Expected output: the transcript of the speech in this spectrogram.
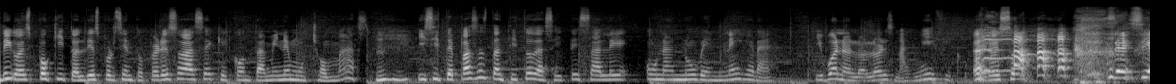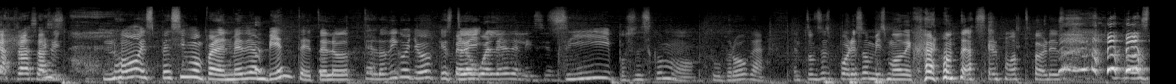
Digo, es poquito, el 10%, pero eso hace que contamine mucho más. Y si te pasas tantito de aceite sale una nube negra. Y bueno, el olor es magnífico, pero eso Decía atrás así. es- no es pésimo para el medio ambiente. Te lo, te lo digo yo que estoy. Pero huele delicioso. Sí, pues es como tu droga. Entonces por eso mismo dejaron de hacer motores dos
